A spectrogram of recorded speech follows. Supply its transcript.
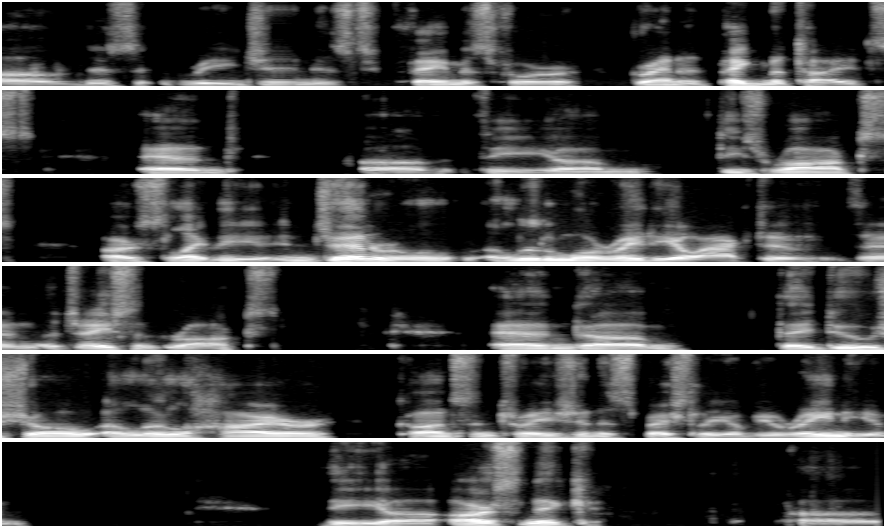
Uh, this region is famous for granite pegmatites, and uh, the um, these rocks are slightly, in general, a little more radioactive than adjacent rocks. And um, they do show a little higher concentration, especially of uranium. The uh, arsenic, uh,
